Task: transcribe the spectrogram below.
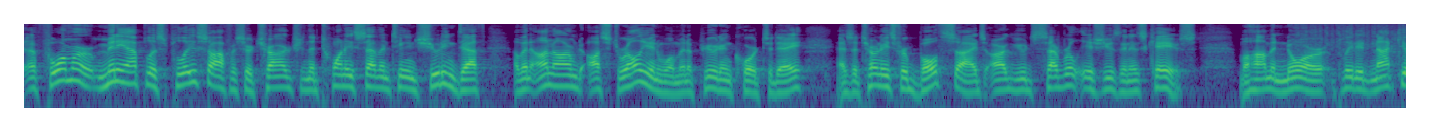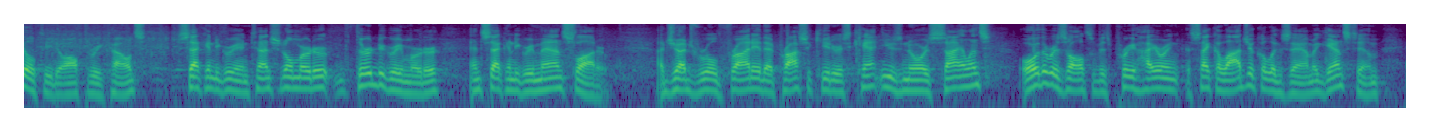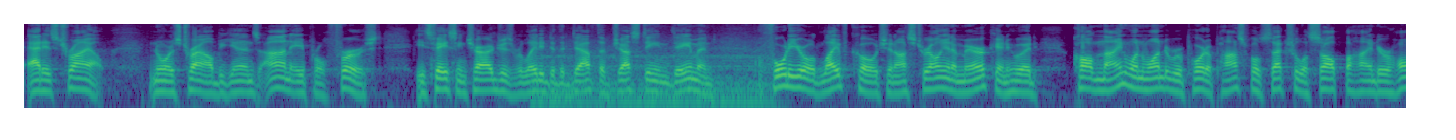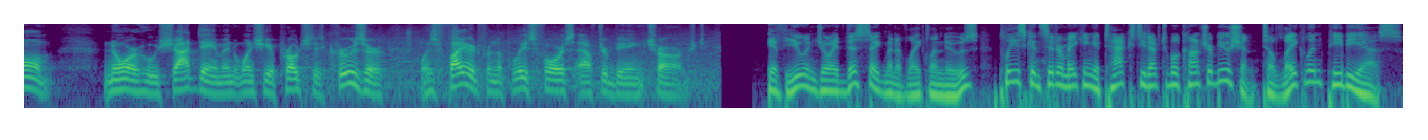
A former Minneapolis police officer charged in the 2017 shooting death of an unarmed Australian woman appeared in court today as attorneys for both sides argued several issues in his case. Mohamed Noor pleaded not guilty to all three counts, second-degree intentional murder, third-degree murder, and second-degree manslaughter. A judge ruled Friday that prosecutors can't use Noor's silence or the results of his pre-hiring psychological exam against him at his trial. Noor's trial begins on April 1st. He's facing charges related to the death of Justine Damond, a 40-year-old life coach and Australian-American who had called 911 to report a possible sexual assault behind her home. Noor, who shot Damond when she approached his cruiser, was fired from the police force after being charged. If you enjoyed this segment of Lakeland News, please consider making a tax-deductible contribution to Lakeland PBS.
